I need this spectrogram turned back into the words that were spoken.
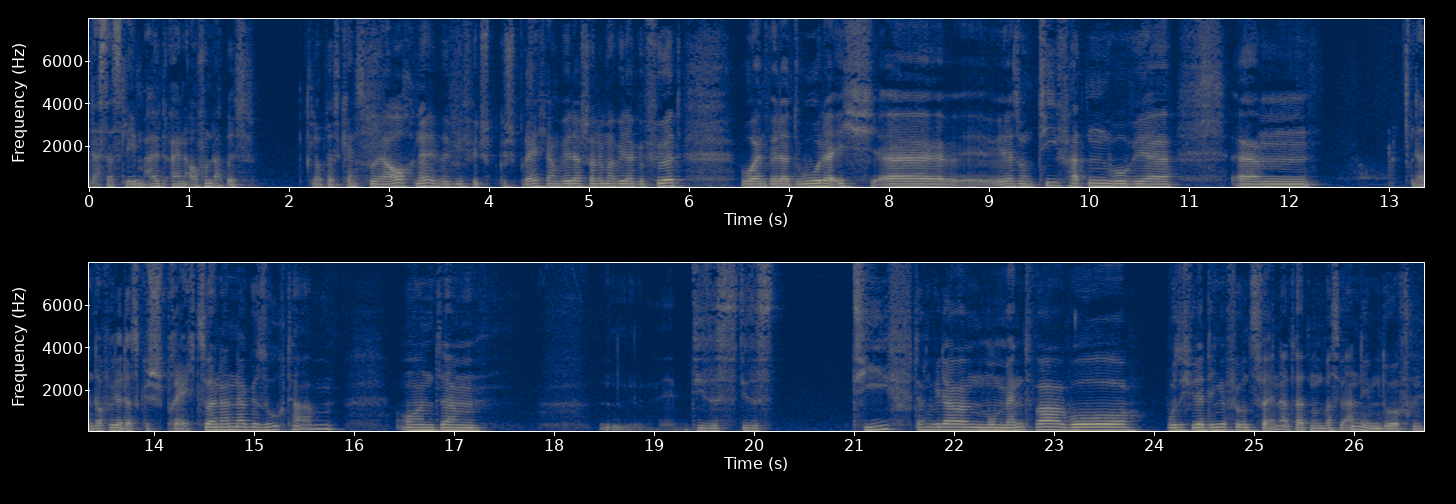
dass das Leben halt ein Auf und Ab ist. Ich glaube, das kennst du ja auch, ne? Wie viele Gespräche haben wir da schon immer wieder geführt, wo entweder du oder ich äh, so ein Tief hatten, wo wir ähm, dann doch wieder das Gespräch zueinander gesucht haben. Und ähm, dieses, dieses Tief dann wieder ein Moment war, wo, wo sich wieder Dinge für uns verändert hatten und was wir annehmen durften.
